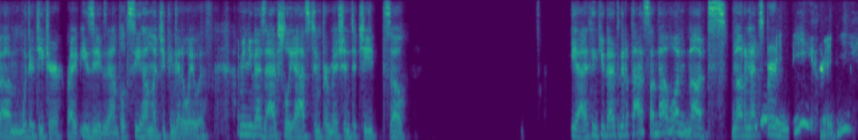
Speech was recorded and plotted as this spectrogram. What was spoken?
um, with your teacher, right? Easy example. See how much you can get away with. I mean, you guys actually asked him permission to cheat, so yeah, I think you guys get a pass on that one. Not not an expert. Maybe, maybe.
